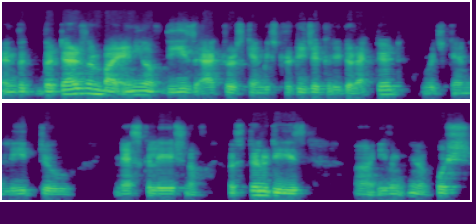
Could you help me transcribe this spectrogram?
and the, the terrorism by any of these actors can be strategically directed, which can lead to an escalation of hostilities, uh, even you know push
